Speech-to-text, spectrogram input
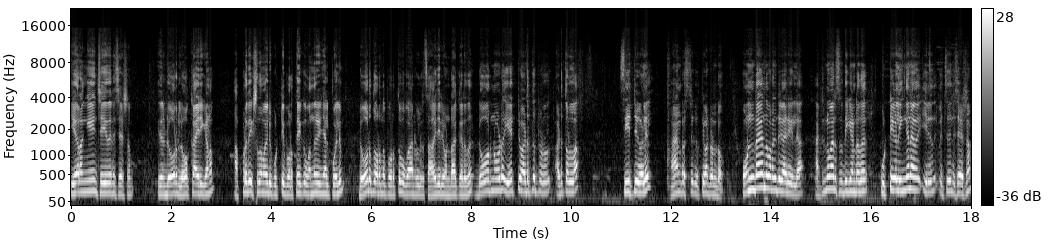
ഇറങ്ങുകയും ചെയ്തതിന് ശേഷം ഇതിന്റെ ഡോർ ലോക്കായിരിക്കണം. അപ്രതീക്ഷിതമായ ഒരു കുട്ടി പുറത്തേക്ക് വന്നു കഴിഞ്ഞാൽ പോലും ഡോർ തുറന്ന് പുറത്തു പോകാനുള്ളൊരു സാഹചര്യം ഉണ്ടാക്കരുത്. ഡോറിനോട് ഏറ്റവും അടുത്തിട്ടുള്ള അടുത്തുള്ള സീറ്റുകളിൽ ഹാൻഡ് റെസ്റ്റ് കൃത്യമായിട്ടുണ്ടോ? ഉണ്ട് എന്ന് പറഞ്ഞിട്ട് കാര്യമില്ല. അറ്റൻഡർമാർ ശ്രദ്ധിക്കേണ്ടത് കുട്ടികൾ ഇങ്ങനെ ഇരുന്ന് വെച്ചതിന് ശേഷം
